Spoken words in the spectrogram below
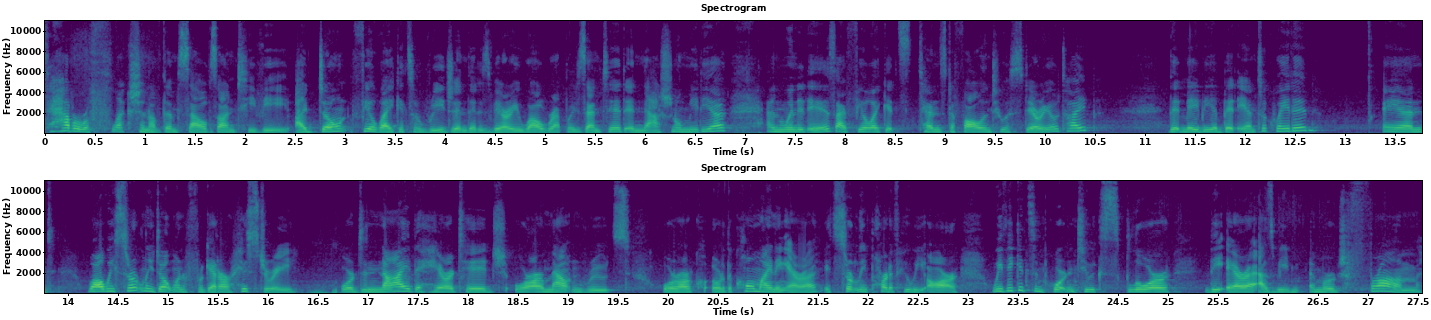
to have a reflection of themselves on TV. I don't feel like it's a region that is very well represented in national media. And when it is, I feel like it tends to fall into a stereotype that may be a bit antiquated. And while we certainly don't want to forget our history mm-hmm. or deny the heritage or our mountain roots or, our, or the coal mining era, it's certainly part of who we are. We think it's important to explore the era as we emerge from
